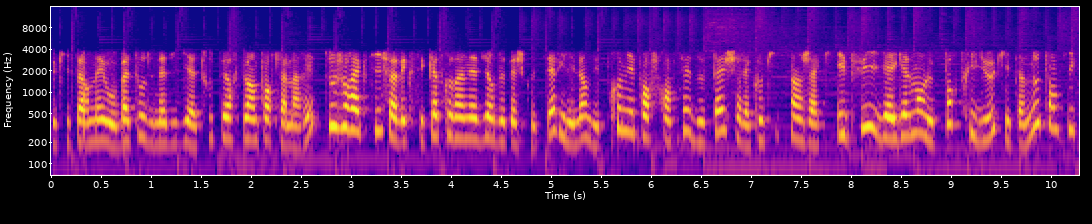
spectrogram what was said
ce qui permet aux bateaux de naviguer à toute heure, peu importe la marée. Toujours actif avec ses 80 navires de pêche côtière, il est l'un des premiers ports français de pêche à la coquille Saint-Jacques. Et puis, il y a également le port Trieux, qui est un authentique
